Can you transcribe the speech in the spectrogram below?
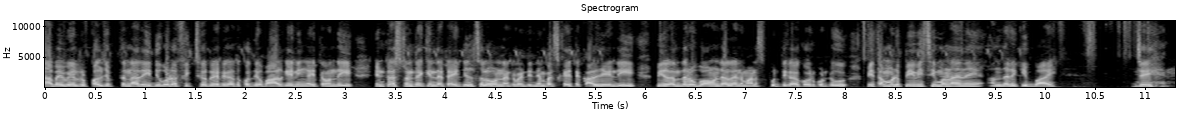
యాభై వేల రూపాయలు చెప్తున్నారు. ఇది కూడా ఫిక్స్డ్ రేట్ కాదు కొద్దిగా బార్గెనింగ్ అయితే ఉంది. ఇంట్రెస్ట్ ఉంటే కింద టైటిల్స్లో ఉన్నటువంటి నెంబర్స్కి అయితే కాల్ చేయండి. మీరందరూ బాగుండాలని మనస్ఫూర్తిగా కోరుకుంటూ మీ తమ్ముడు పీవీసీ మనని అందరికీ బాయ్. జై హింద్.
